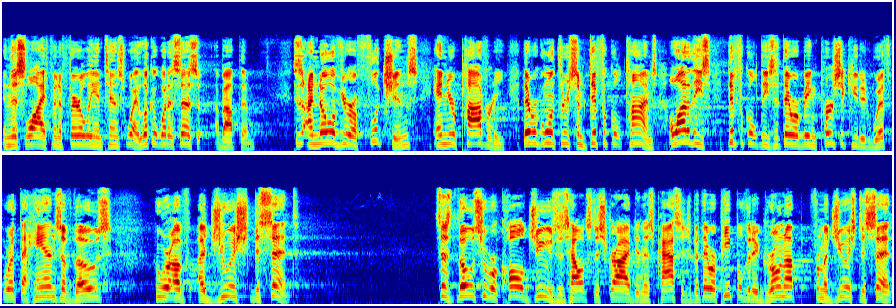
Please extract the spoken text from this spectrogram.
in this life in a fairly intense way. Look at what it says about them. It says, I know of your afflictions and your poverty. They were going through some difficult times. A lot of these difficulties that they were being persecuted with were at the hands of those who were of a Jewish descent. Says those who were called Jews is how it's described in this passage, but they were people that had grown up from a Jewish descent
